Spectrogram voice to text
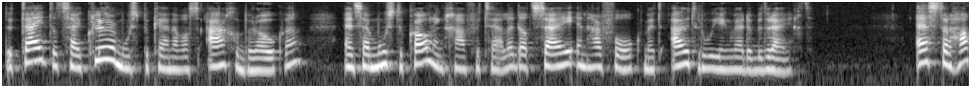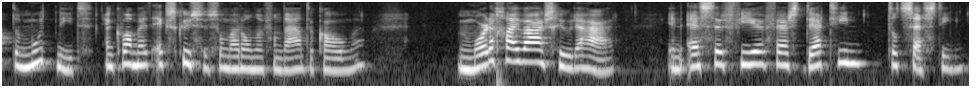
De tijd dat zij kleur moest bekennen was aangebroken en zij moest de koning gaan vertellen dat zij en haar volk met uitroeiing werden bedreigd. Esther had de moed niet en kwam met excuses om eronder vandaan te komen. Mordechai waarschuwde haar in Esther 4, vers 13 tot 16.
